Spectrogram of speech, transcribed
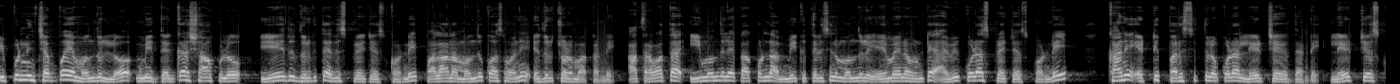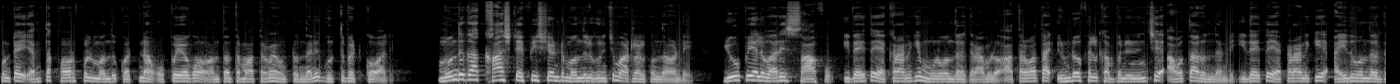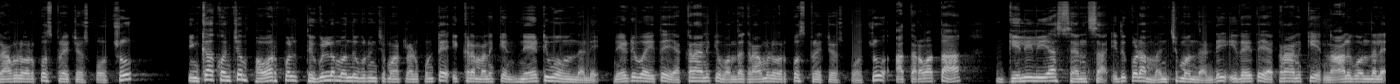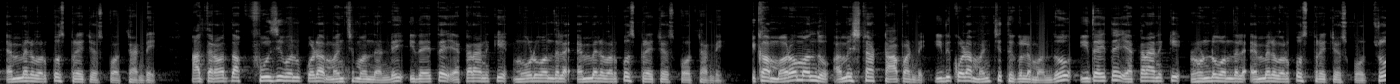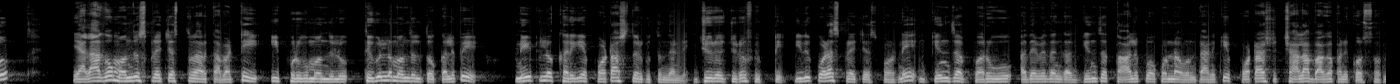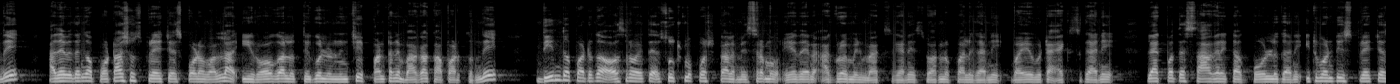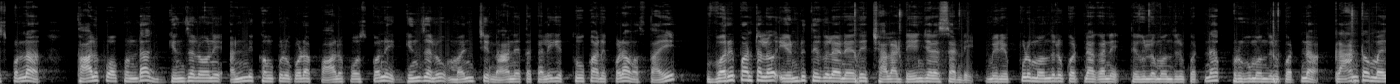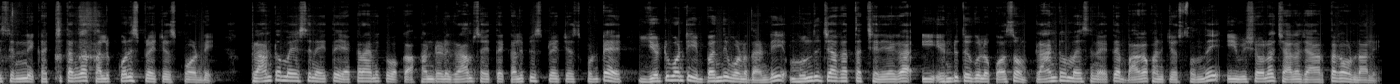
ఇప్పుడు నేను చెప్పబోయే మందుల్లో మీ దగ్గర షాపులో ఏది దొరికితే అది స్ప్రే చేసుకోండి. పలానా మందు కోసం అని ఎదురు చూడమాకండి. ఆ తర్వాత ఈ మందులే కాకుండా మీకు తెలిసిన మందులు ఏమైనా ఉంటే అవి కూడా స్ప్రే చేసుకోండి. కానీ ఎట్టి పరిస్థితుల్లో కూడా లేట్ చేయొద్దండి. లేట్ చేసుకుంటే ఎంత పవర్ఫుల్ మందు కొట్టినా ఉపయోగం అంతంత మాత్రమే ఉంటుందని గుర్తుపెట్టుకోవాలి. ముందుగా కాస్ట్ ఎఫిషియెంట్ మందుల గురించి మాట్లాడుకుందామండి. యూపీఎల్ వారి సాఫ్. ఇదైతే ఎకరానికి మూడు వందల గ్రాములు. ఆ తర్వాత ఇండోఫిల్ కంపెనీ నుంచి అవతార్ ఉందండి. ఇదైతే ఎకరానికి ఐదు వందల గ్రాముల వరకు స్ప్రే చేసుకోవచ్చు. ఇంకా కొంచెం పవర్ఫుల్ తెగుళ్ళ మందు గురించి మాట్లాడుకుంటే ఇక్కడ మనకి నేటివ్ ఉందండి. నేటివ్ అయితే ఎకరానికి వంద గ్రాముల వరకు స్ప్రే చేసుకోవచ్చు. ఆ తర్వాత గెలిలియా సెన్సా. ఇది కూడా మంచి మందు అండి ఇదైతే ఎకరానికి నాలుగు వందల ఎంఎల్ వరకు స్ప్రే చేసుకోవచ్చు అండి ఆ తర్వాత ఫూజివన్ కూడా మంచి మందు అండి ఇదైతే ఎకరానికి మూడు వందల ఎంఎల్ వరకు స్ప్రే చేసుకోవచ్చు అండి ఇక మరో మందు అమిస్టా టాప్ అండి. ఇది కూడా మంచి తెగుల మందు. ఇదైతే ఎకరానికి రెండు వందల ఎంఎల్ వరకు స్ప్రే చేసుకోవచ్చు. ఎలాగో మందు స్ప్రే చేస్తున్నారు కాబట్టి ఈ పురుగు మందులు తెగుళ్ళ మందులతో కలిపి నీటిలో కరిగే పొటాష్ దొరుకుతుందండి. Zero zero fifty. ఇది కూడా స్ప్రే చేసుకోండి. గింజ బరువు అదేవిధంగా గింజ తాలిపోకుండా ఉండడానికి పొటాష్ చాలా బాగా పనికొస్తుంది. అదేవిధంగా పొటాష్ స్ప్రే చేసుకోవడం వల్ల ఈ రోగాలు తెగుళ్ళ నుంచి పంటని బాగా కాపాడుతుంది. దీంతో పాటుగా అవసరమైతే సూక్ష్మ పోషకాల మిశ్రమం ఏదైనా అగ్రోమిన్ మ్యాక్స్ కానీ స్వర్ణపాలు కానీ బయోవిటా ఎక్స్ కానీ లేకపోతే సాగరిక గోల్డ్ కానీ ఇటువంటివి స్ప్రే చేసుకున్న తాలుపోకుండా గింజలోని అన్ని కంకులు కూడా పాలు పోసుకొని గింజలు మంచి నాణ్యత కలిగి తూకానికి కూడా వస్తాయి. వరి పంటలో ఎండు తెగులు అనేది చాలా డేంజరస్ అండి. మీరు ఎప్పుడు మందులు కొట్టినా కానీ తెగులు మందులు కొట్టినా పురుగు మందులు కొట్టినా ప్లాంటోమైసిన్ని ఖచ్చితంగా కలుపుకొని స్ప్రే చేసుకోండి. ప్లాంటోమైసిన్ అయితే ఎకరానికి ఒక హండ్రెడ్ గ్రామ్స్ అయితే కలిపి స్ప్రే చేసుకుంటే ఎటువంటి ఇబ్బంది ఉండదండి. ముందు జాగ్రత్త చర్యగా ఈ ఎండు తెగుల కోసం ప్లాంటోమైసిన్ అయితే బాగా పనిచేస్తుంది. ఈ విషయంలో చాలా జాగ్రత్తగా ఉండాలి.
